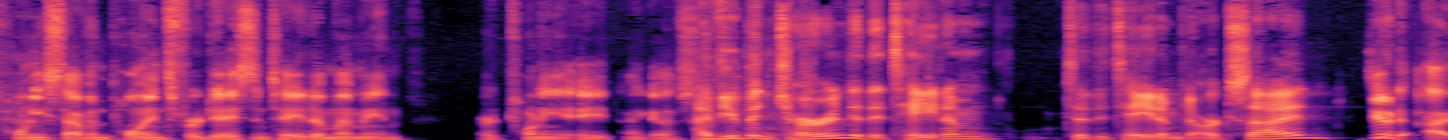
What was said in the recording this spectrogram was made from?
27 points for Jayson Tatum. I mean, or 28, I guess. Have you been turned to the Tatum to the Tatum dark side? Dude, I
